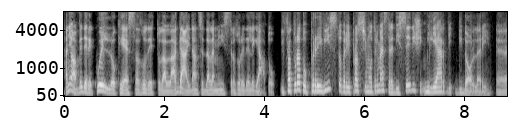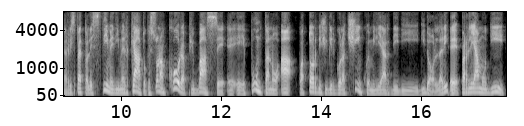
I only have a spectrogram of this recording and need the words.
andiamo a vedere quello che è stato detto dalla guidance e dall'amministratore delegato. Il fatturato previsto per il prossimo trimestre è di 16 miliardi di dollari eh, rispetto alle stime di mercato che sono ancora più basse e, e puntano a 14,5 miliardi di, di dollari. Eh, parliamo di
